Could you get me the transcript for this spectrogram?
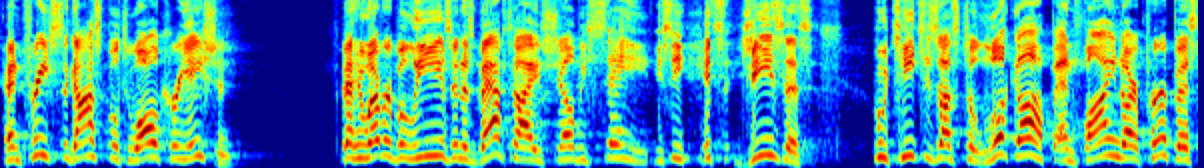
and preach the gospel to all creation, that whoever believes and is baptized shall be saved. You see, it's Jesus who teaches us to look up and find our purpose,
